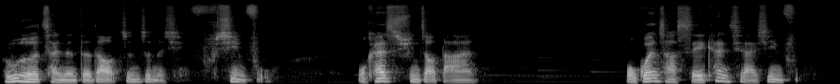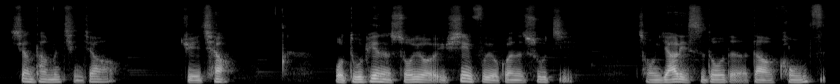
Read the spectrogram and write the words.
如何才能得到真正的幸幸福。我开始寻找答案。我观察谁看起来幸福，向他们请教诀窍。”我读遍了所有与幸福有关的书籍，从亚里士多德到孔子，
